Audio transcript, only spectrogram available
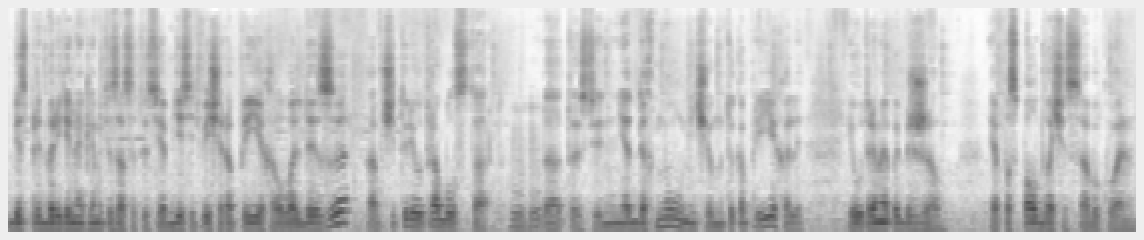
без предварительной акклиматизации. То есть я в 10 вечера приехал в Альдезер, а в 4 утра был старт. Угу. Да, то есть я не отдохнул, ничего, мы только приехали, и утром я побежал. Я поспал 2 часа буквально.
